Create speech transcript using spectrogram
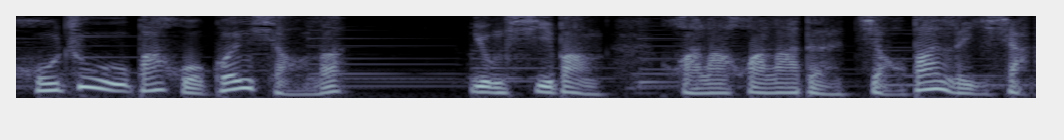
虎柱把火关小了，用细棒哗啦哗啦的搅拌了一下。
